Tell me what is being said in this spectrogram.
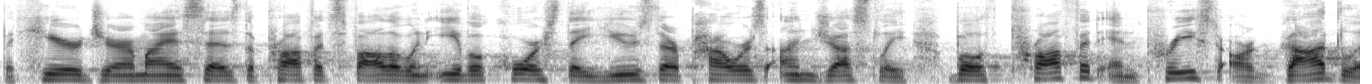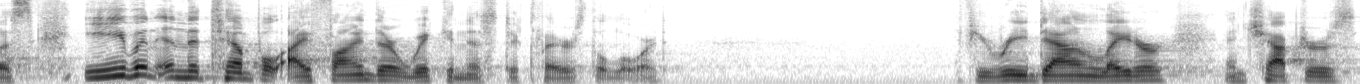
But here, Jeremiah says the prophets follow an evil course. They use their powers unjustly. Both prophet and priest are godless. Even in the temple, I find their wickedness, declares the Lord. If you read down later in chapters,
